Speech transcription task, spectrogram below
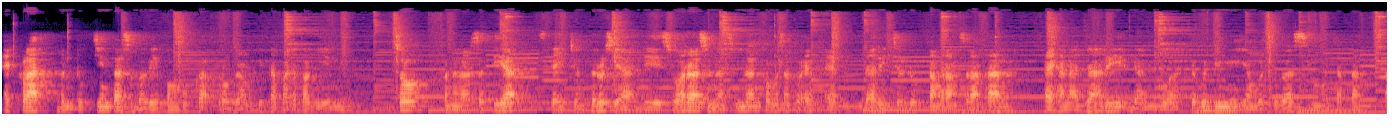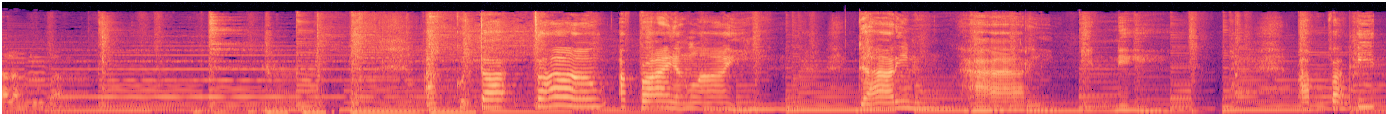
Eklat Bentuk Cinta sebagai pembuka program kita pada pagi ini. So, pendengar setia, stay tune terus ya di Suara 99,1 FM dari Ciledug Tangerang Selatan, Kaihan Ajari, dan gua Teguh Dimi yang bertugas mengucapkan salam jumpa. Aku tak tahu apa yang lain darimu hari ini Apa itu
